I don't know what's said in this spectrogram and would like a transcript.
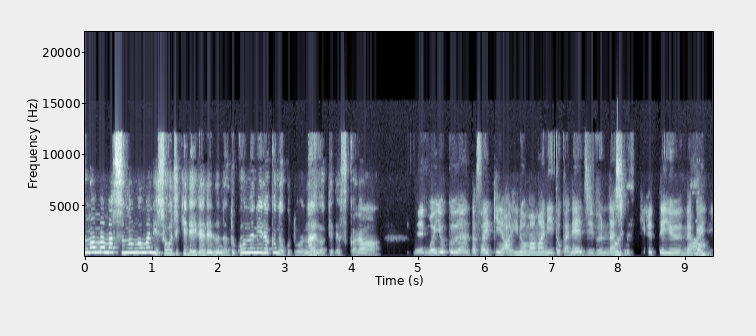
のまま素のままに正直でいられるなんてこんなに楽なことはないわけですから。ね、もうよくなんか最近ありのままにとかね、自分らしく生きるっていう、なんかいうんろん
